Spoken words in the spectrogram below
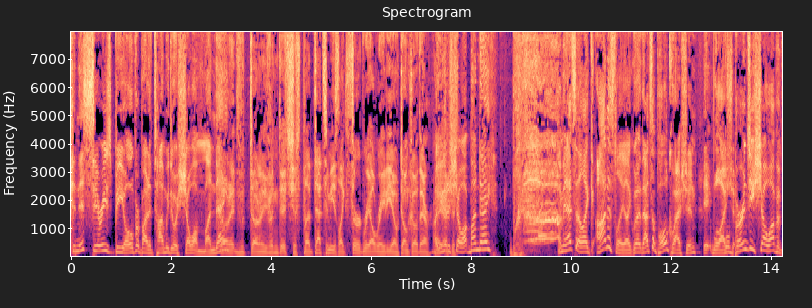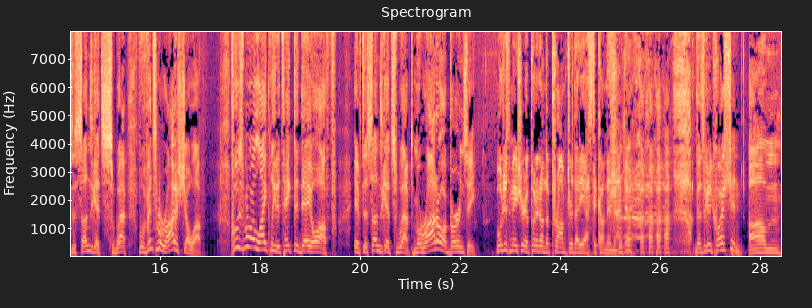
can this series be over by the time we do a show on Monday? Don't, don't even. It's just that, that to me is like third rail radio. Don't go there. Are you going to show up Monday? I mean, that's a, like honestly, like well, that's a poll question. It- well, I will should- Burnsy show up if the Suns get swept? Will Vince Marotta show up? Who's more likely to take the day off if the Suns get swept, Marotta or Burnsy? We'll just make sure to put it on the prompter that he has to come in that day. That's a good question. Um,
